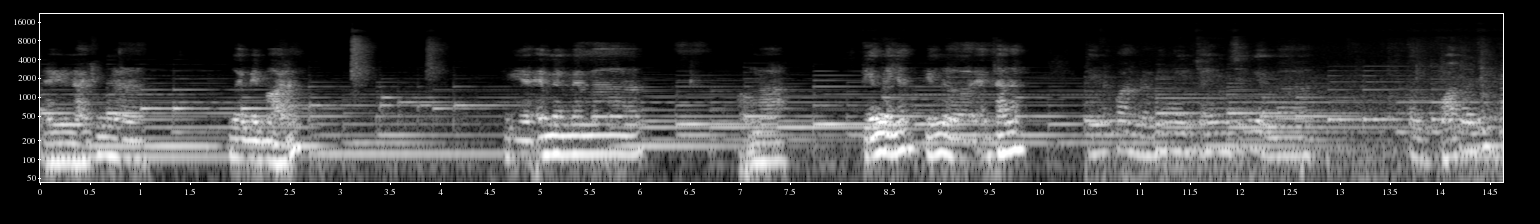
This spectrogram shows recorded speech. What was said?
Đấy, nói chung là người mệt mỏi lắm. Thì à, em em em còn khoảng tiếng này nhá tiếng nữa em sang á thì qua là đi đi cho anh xét nghiệm tổng quát thôi chứ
